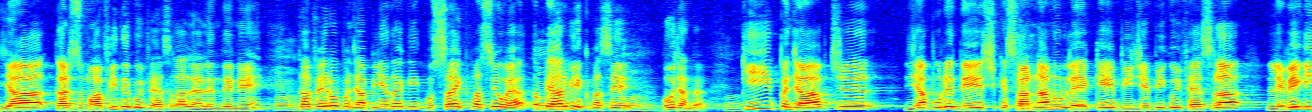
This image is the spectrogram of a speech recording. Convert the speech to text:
ਜਾਂ ਕਰਜ਼ ਮਾਫੀ ਤੇ ਕੋਈ ਫੈਸਲਾ ਲੈ ਲੈਂਦੇ ਨੇ ਤਾਂ ਫਿਰ ਉਹ ਪੰਜਾਬੀਆਂ ਦਾ ਕੀ ਗੁੱਸਾ ਇੱਕ ਪਾਸੇ ਹੋਇਆ ਤਾਂ ਪਿਆਰ ਵੀ ਇੱਕ ਪਾਸੇ ਹੋ ਜਾਂਦਾ। ਕੀ ਪੰਜਾਬ 'ਚ ਜਾਂ ਪੂਰੇ ਦੇਸ਼ ਕਿਸਾਨਾਂ ਨੂੰ ਲੈ ਕੇ ਬੀਜੇਪੀ ਕੋਈ ਫੈਸਲਾ ਲਵੇਗੀ।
